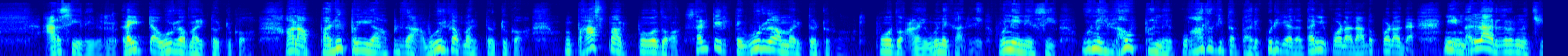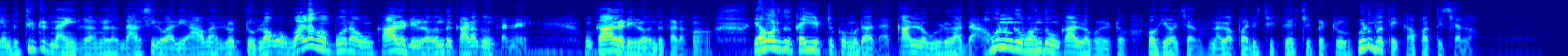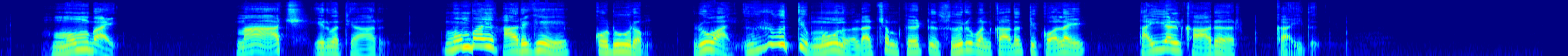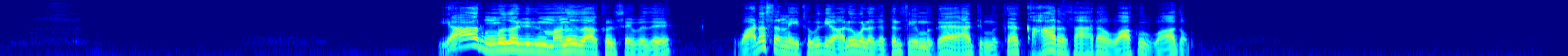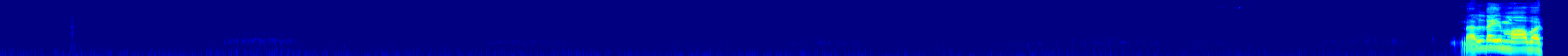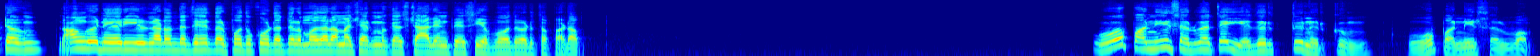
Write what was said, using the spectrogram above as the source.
அரசியல் லைட்டாக ஊறுகாய் மாதிரி தொட்டுக்கோ. ஆனால் படிப்பையும் அப்படி தான் ஊறுகாய் மாதிரி தொட்டுக்கோ. உன் பாஸ் மார்க் போதும். சர்டிஃபிகேட்டை ஊறுகாய் மாதிரி தொட்டுக்கோ. போதும். ஆனால் உன்னை காதலி. உன்னை நேசி. உன்னை லவ் பண்ணு. உன் ஆரோக்கியத்தை பாரு. குடிக்காத தண்ணி போடாத அதை போடாத. நீ நல்லா இருக்கிறன்னு வச்சு அந்த திருட்டு நாய் இருக்காங்களே அந்த அரசியல்வாதி அவன் லொட்டு லோகம் உலகம் பூரா உன் காலடியில் வந்து கடக்கும் கண்ணே. உன் காலடியில் வந்து கிடக்கும். எவனுக்கும் கையெடுத்துக்க முடியாத காலில் விழுகாத அவனுங்க வந்து உன் காலில் போயிட்டோம். ஓகே வச்சிடலாம். நல்லா படித்து தெரிச்சு பெற்று குடும்பத்தை காப்பாற்றி செல்லாம் மும்பை மார்ச் இருபத்தி ஆறு. மும்பை அருகே கொடூரம். ரூபாய் இருபத்தி மூணு லட்சம் கேட்டு சிறுவன் கடத்தி கொலை தையல்காரர் கைது. யார் முதலில் மனு தாக்கல் செய்வது? வடசென்னை தொகுதி அலுவலகத்தில் திமுக அதிமுக காரசார வாக்குவாதம். நெல்லை மாவட்டம் நாங்குநேரியில் நடந்த தேர்தல் பொதுக்கூட்டத்தில் முதலமைச்சர் மு க ஸ்டாலின் பேசிய போது எடுத்த படம். ஓ பன்னீர்செல்வத்தை எதிர்த்து நிற்கும் ஓ பன்னீர்செல்வம்.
